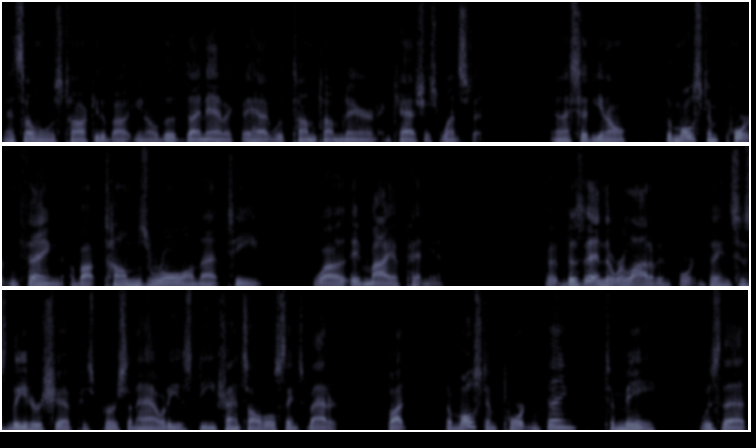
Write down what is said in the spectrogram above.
and someone was talking about, you know, the dynamic they had with Tum Tum Nairn and Cassius Winston. And I said, you know, the most important thing about Tum's role on that team was, in my opinion, but, and there were a lot of important things his leadership, his personality, his defense, all those things matter. But the most important thing to me was that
